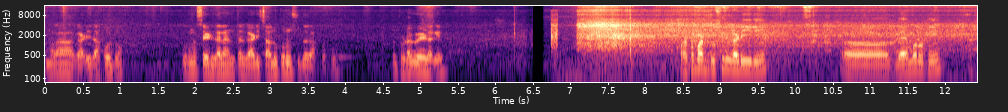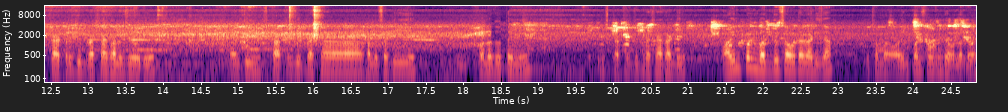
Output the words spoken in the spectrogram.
तुम्हाला गाडी दाखवतो. पूर्ण सेट झाल्यानंतर गाडी चालू करून सुद्धा दाखवतो. पण थोडा वेळ लागेल. पाठोपाठ दुसरी गाडी इली. ग्लॅमर होती. स्टार्टरची ब्रशा घालूची होती. आणि ती स्टार्टरची ब्रशा घालूसाठी बोलत होतं मी. स्टार्टरची ब्रशा काढली. ऑइल पण बदलूचा होता गाडीचा. त्याच्यामुळे ऑइल पण सोडून ठेवलं होतं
